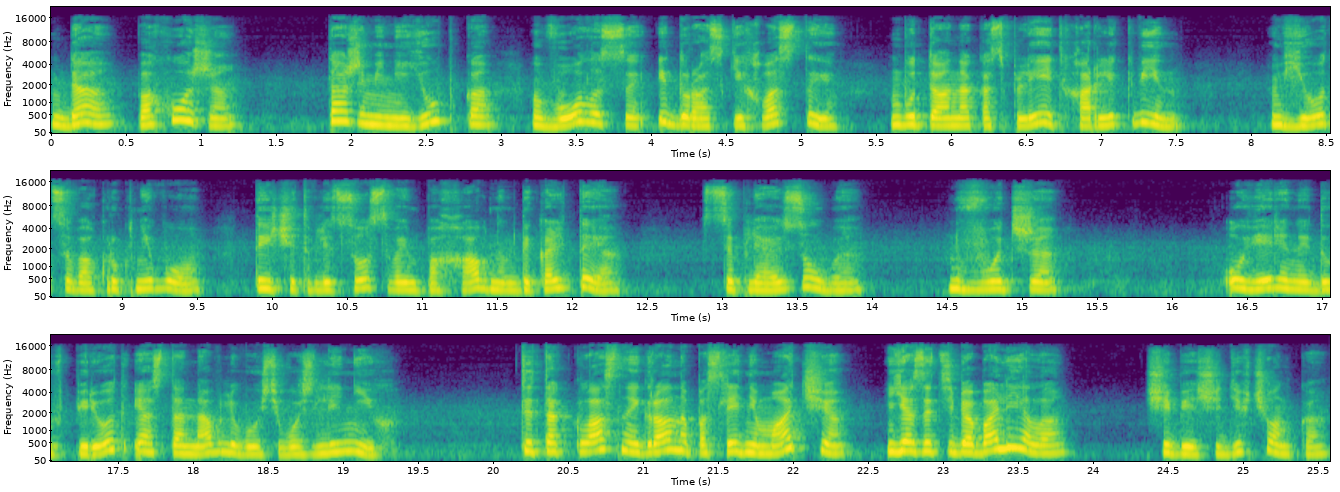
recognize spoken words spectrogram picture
Да, похоже. Та же мини-юбка, волосы и дурацкие хвосты, будто она косплеит Харли Квин. Вьется вокруг него, тычет в лицо своим похабным декольте. Сцепляю зубы. Вот же, Уверенно иду вперед и останавливаюсь возле них. «Ты так классно играл на последнем матче? Я за тебя болела!» Щебечет девчонка.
